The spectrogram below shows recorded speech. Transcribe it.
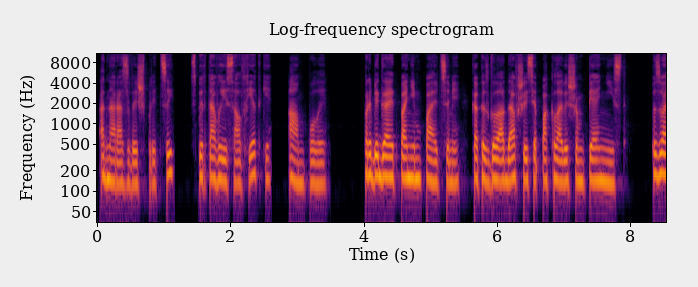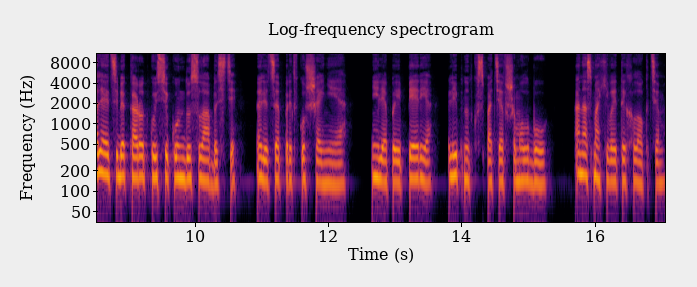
Одноразовые шприцы, спиртовые салфетки, ампулы. Пробегает по ним пальцами, как изголодавшийся по клавишам пианист. Позволяет себе короткую секунду слабости, на лице предвкушения. Нелепые перья липнут к вспотевшему лбу. Она смахивает их локтем.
